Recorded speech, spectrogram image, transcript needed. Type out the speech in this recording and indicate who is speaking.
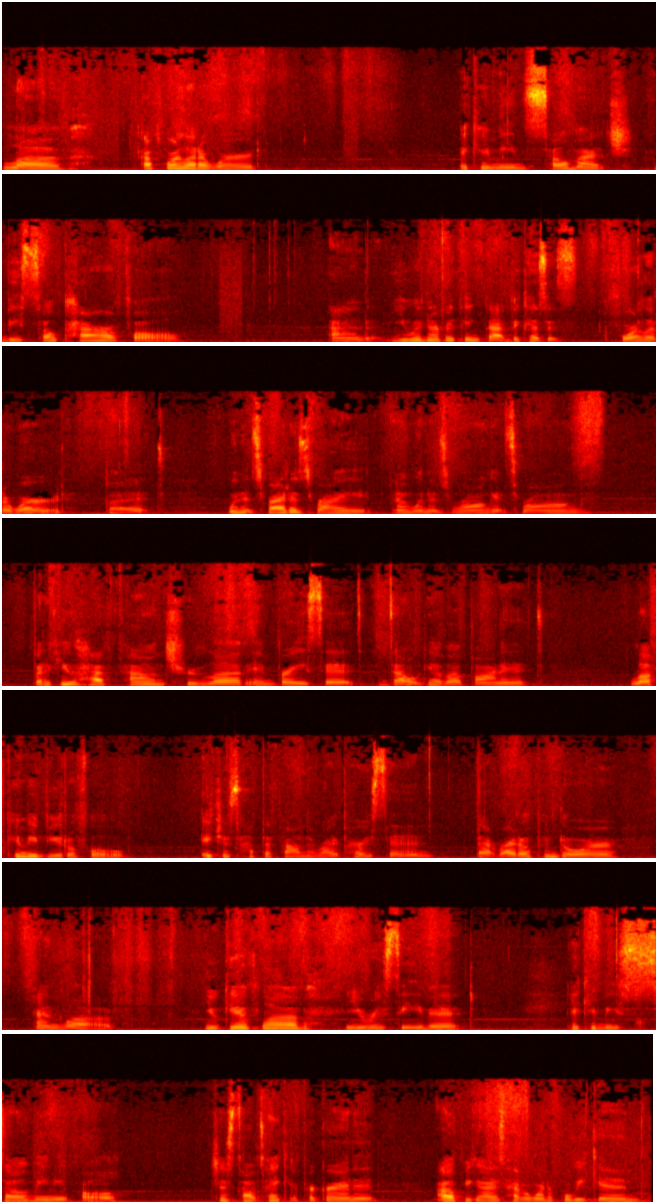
Speaker 1: love, a four letter word, it can mean so much, be so powerful. And you would never think that because it's a four letter word. But when it's right, it's right. And when it's wrong, it's wrong. But if you have found true love, embrace it. Don't give up on it. Love can be beautiful. You just have to find the right person, that right open door, and love. You give love, you receive it. It can be so meaningful. Just don't take it for granted. I hope you guys have a wonderful weekend.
